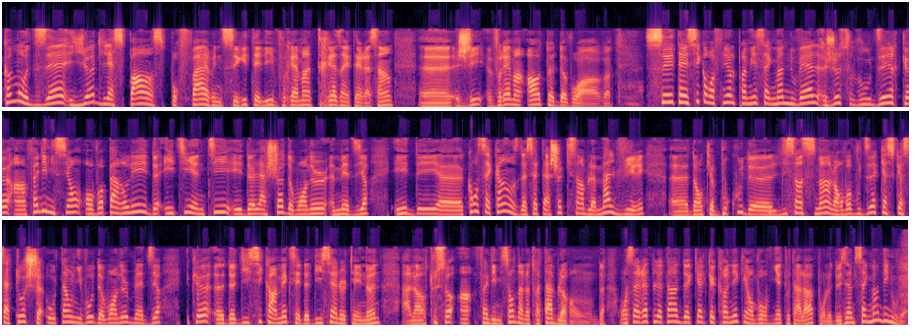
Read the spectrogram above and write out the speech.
comme on disait, il y a de l'espace pour faire une série télé vraiment très intéressante. Euh, J'ai vraiment hâte de voir. C'est ainsi qu'on va finir le premier segment de nouvelles. Juste vous dire qu'en fin d'émission, on va parler de AT&T et de l'achat de Warner Media et des euh, conséquences conséquences de cet achat qui semble mal viré. Euh, donc, beaucoup de licenciements. Alors, on va vous dire qu'est-ce que ça touche autant au niveau de Warner Media que euh, de DC Comics et de DC Entertainment. Alors, tout ça en fin d'émission dans notre table ronde. On s'arrête le temps de quelques chroniques et on vous revient tout à l'heure pour le deuxième segment des nouvelles.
